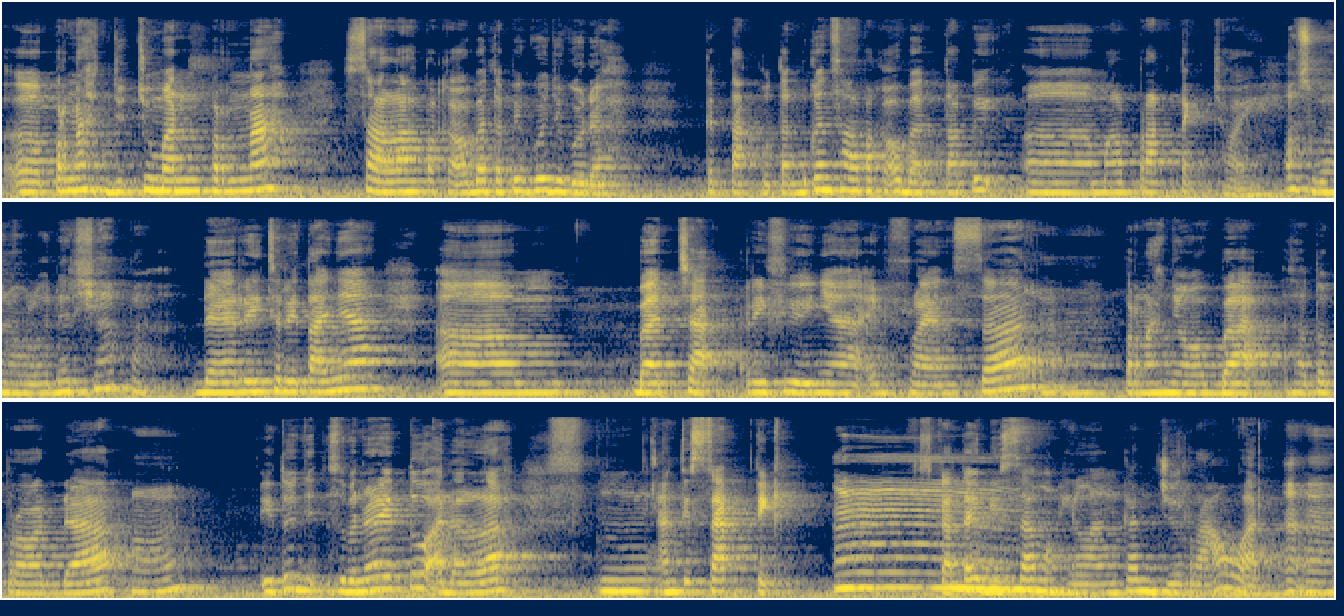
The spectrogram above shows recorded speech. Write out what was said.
eh, pernah cuman pernah salah pakai obat tapi gue juga udah ketakutan. Bukan salah pakai obat tapi eh, malpraktek coy. oh subhanallah dari siapa Dari ceritanya em, baca reviewnya influencer, Heeh. pernah nyoba satu produk Heeh. itu sebenarnya itu adalah mm, antiseptik. Hmm. Katanya bisa menghilangkan jerawat. Heeh.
